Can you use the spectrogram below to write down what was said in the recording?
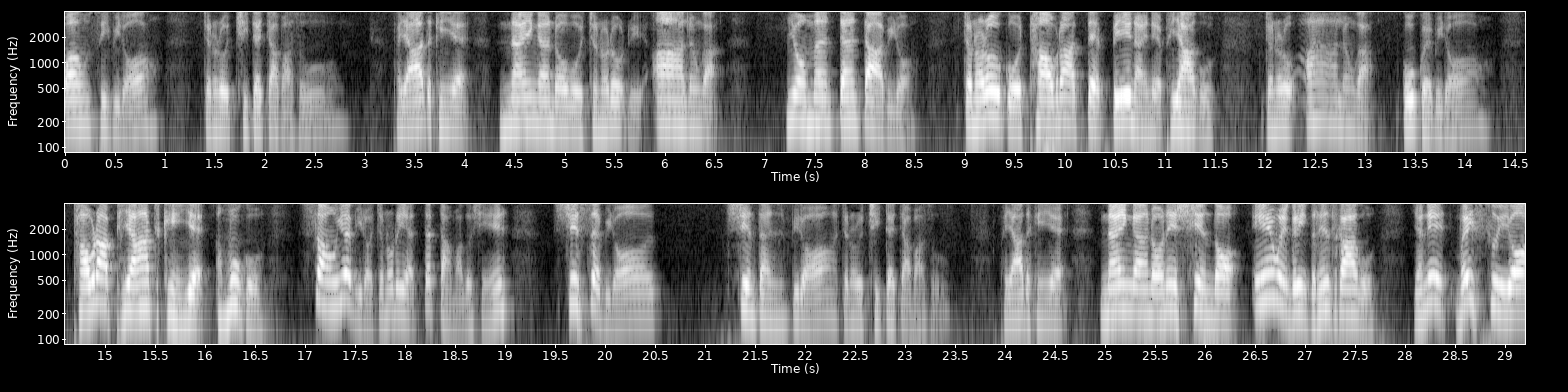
ပေါင်းစည်းပြီးတော့ကျွန်တော်တို့ချီတက်ကြပါစို့ဘုရားသခင်ရဲ့နိုင်ငံတော်ကိုကျွန်တော်တို့တွေအားလုံးကမျှော်မှန်းတမ်းတပြီးတော့ကျွန်တော်တို့ကိုထာဝရအသက်ပေးနိုင်တဲ့ဘုရားကိုကျွန်တော်တို့အားလုံးကကိုးကွယ်ပြီးတော့ထာဝရဘုရားသခင်ရဲ့အမှုကိုဆောင်ရွက်ပြီးတော့ကျွန်တော်တို့ရဲ့တက်တာမှာဆိုရှင် ရှေ့ဆက်ပြီးတော့ရှင်တန်ပြီးတော့ကျွန်တော်တို့ချီတက်ကြပါစို့ဘုရားသခင်ရဲ့နိုင်ငံတော်နဲ့ရှင်သောအေးဝင်ဂရိသတင်းစကားကိုယနေ့မိတ်ဆွေရော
